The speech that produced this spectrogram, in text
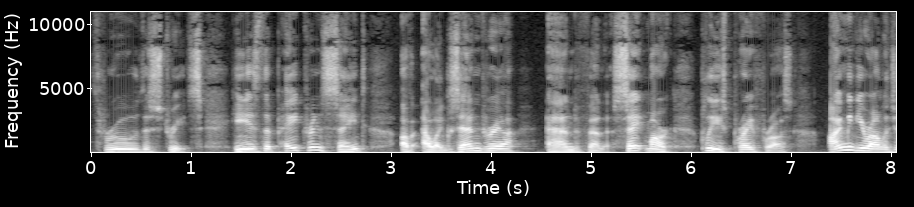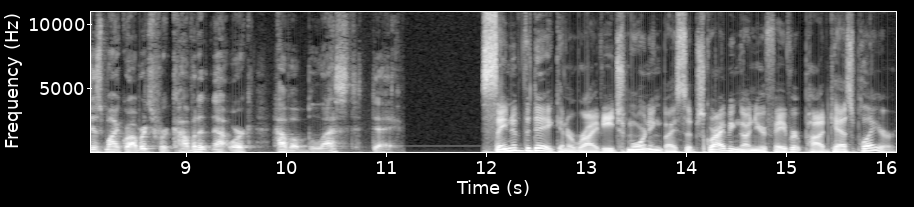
through the streets. He is the patron saint of Alexandria and Venice. Saint Mark, please pray for us. I'm meteorologist Mike Roberts for Covenant Network. Have a blessed day. Saint of the Day can arrive each morning by subscribing on your favorite podcast player.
